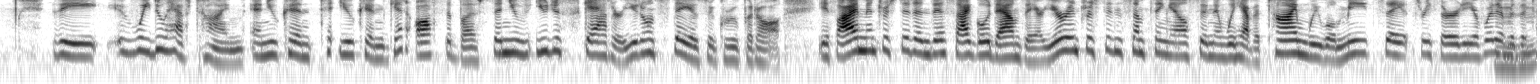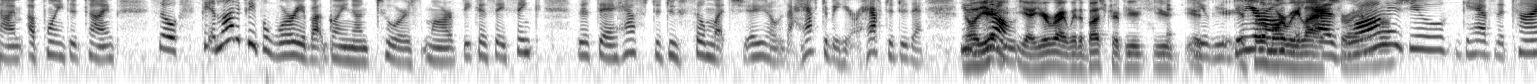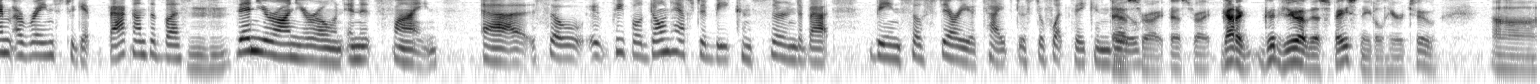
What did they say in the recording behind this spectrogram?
The we do have time, and you can t- you can get off the bus. Then you you just scatter. You don't stay as a group at all. If I'm interested in this, I go down there. You're interested in something else, and then we have a time. We will meet, say at three thirty or whatever Mm-hmm. the time appointed time. So a lot of people worry about going on tours, Marv, because they think that they have to do so much. You know, I have to be here. I have to do that. You no, don't. yeah, you're right. With a bus trip, you you, You, it- you do it's your a little more relaxed, As right? long Uh-huh. as you have the time arranged to get back on the bus, Mm-hmm. then you're on your own, and it's fine. Uh, so it, people don't have to be concerned about being so stereotyped as to what they can do. That's right. That's right. Got a good view of the Space Needle here too. Uh,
